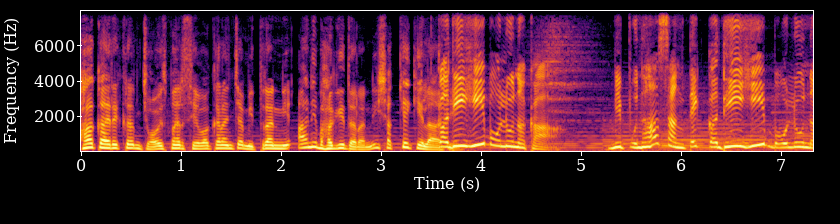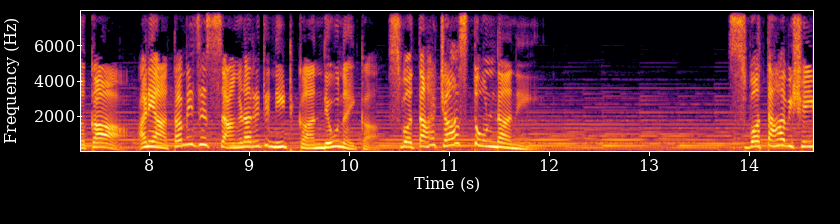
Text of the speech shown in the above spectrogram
हा कार्यक्रम जॉयस्मार सेवाकरांच्या मित्रांनी आणि भागीदारांनी शक्य केला आहे. कधीही बोलू नका. मी पुन्हा सांगते कधीही बोलू नका. आणि आता मी जे सांगणार आहे ते नीट कान देऊ नये का स्वतःच्याच तोंडाने. स्वतःविषयी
